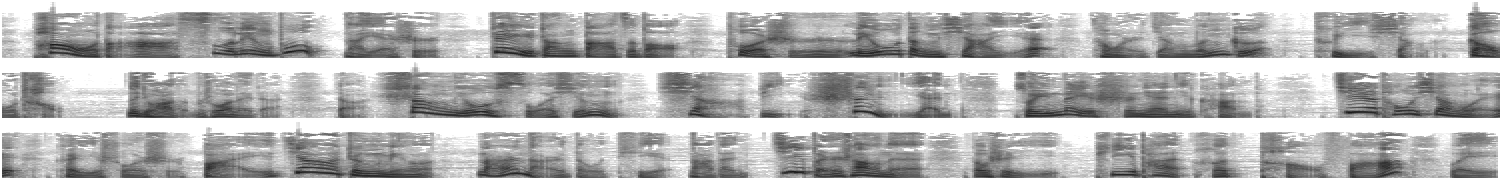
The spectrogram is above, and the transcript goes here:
“炮打司令部”，那也是这张大字报迫使刘邓下野，从而将文革。推向了高潮。那句话怎么说来着？叫“上有所行，下必甚焉”。所以那十年你看吧，街头巷尾可以说是百家争鸣，哪儿哪儿都贴。那但基本上呢，都是以批判和讨伐为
